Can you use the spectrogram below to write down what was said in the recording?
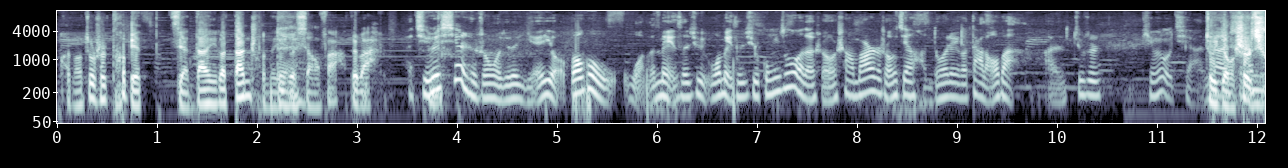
可能就是特别简单一个单纯的一个想法，对吧？其实现实中我觉得也有，包括我们每次去，我每次去工作的时候，上班的时候见很多这个大老板啊，就是挺有钱的，就影视圈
